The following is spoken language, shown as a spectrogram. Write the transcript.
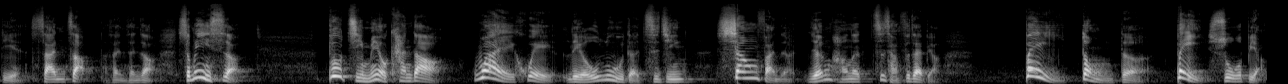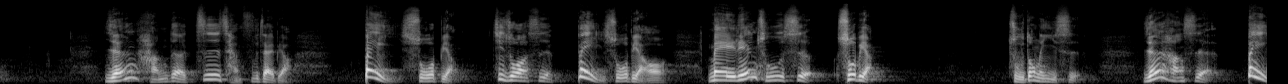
点三兆，三点三兆，什么意思啊？不仅没有看到。外汇流入的资金，相反的，人行的资产负债表被动的被缩表，人行的资产负债表被缩表，记住哦，是被缩表哦。美联储是缩表，主动的意思，人行是被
